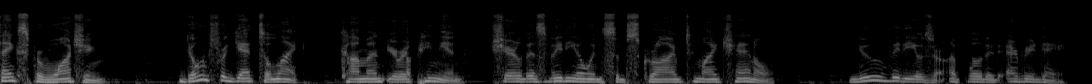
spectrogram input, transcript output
Thanks for watching. Don't forget to like, comment your opinion, share this video and subscribe to my channel. New videos are uploaded every day.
